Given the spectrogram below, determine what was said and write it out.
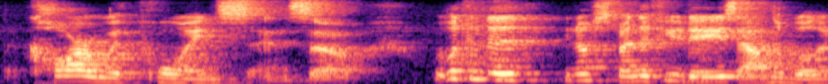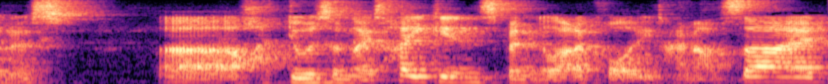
the car with points, and so we're looking to you know spend a few days out in the wilderness, uh, doing some nice hiking, spending a lot of quality time outside.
